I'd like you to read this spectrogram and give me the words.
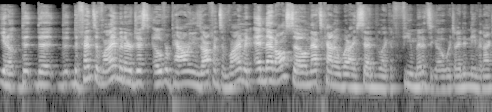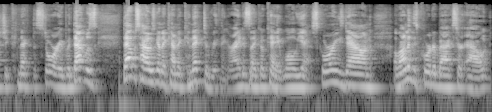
you know, the, the, the defensive linemen are just overpowering these offensive linemen, and then also, and that's kind of what I said like a few minutes ago, which I didn't even actually connect the story, but that was that was how I was going to kind of connect everything, right? It's like, okay, well, yeah, scoring's down, a lot of these quarterbacks are out.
